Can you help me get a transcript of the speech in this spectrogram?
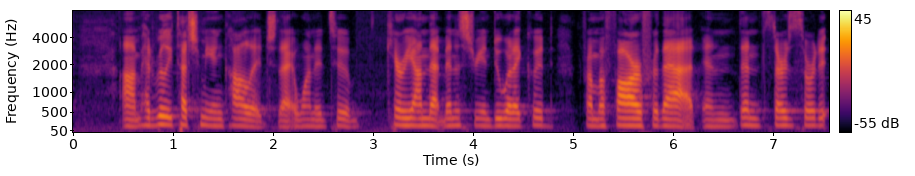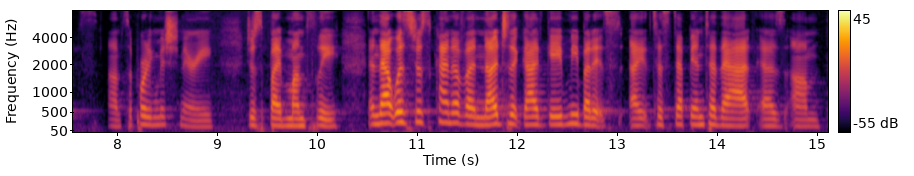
um, had really touched me in college. That I wanted to carry on that ministry and do what I could from afar for that, and then started sort of, um, supporting missionary just by monthly. And that was just kind of a nudge that God gave me, but it's I, to step into that as um,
